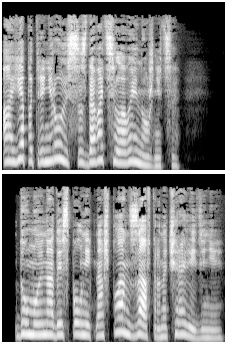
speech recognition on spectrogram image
«а я потренируюсь создавать силовые ножницы. Думаю, надо исполнить наш план завтра на чароведении,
